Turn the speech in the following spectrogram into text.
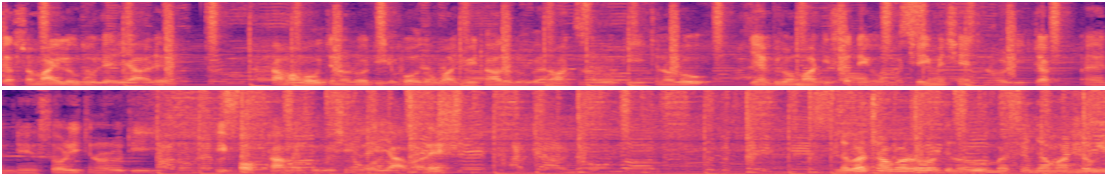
customize လုပ်လို့လည်းရတယ် ဒါမှမဟုတ်ကျွန်တော်တို့ဒီအပေါ်ဆုံးမှာရွေးထားသလိုပဲเนาะကျွန်တော်တို့ဒီကျွန်တော်တို့ပြန်ပြီးတော့မှဒီ setting ကိုမချိန်မချင်းကျွန်တော်တို့ဒီ depth and sorry ကျွန်တော်တို့ဒီဒီ off ထားမယ်ဆိုလို့ရှိရင်လည်းရပါတယ်နံပါတ်6ကတော့ကျွန်တော်တို့ messenger မှာနှုတ်ရ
